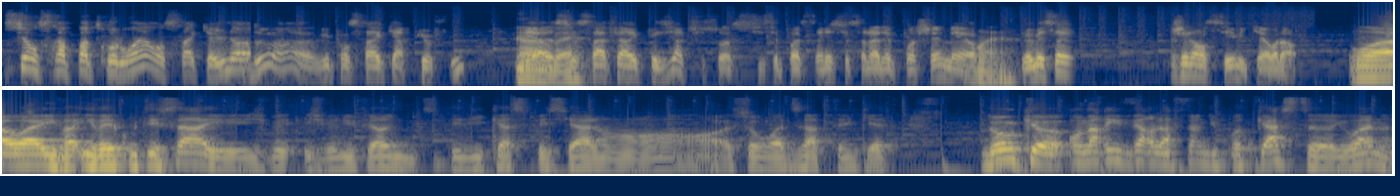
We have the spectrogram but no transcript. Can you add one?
si on sera pas trop loin, on sera qu'à une heure deux, hein, vu qu'on sera à Carquefou. Mais ah, euh, bah. ce sera à faire avec plaisir, que ce soit, si c'est pas cette année, ce sera l'année prochaine. Mais euh, le message, j'ai lancé, Mika, voilà. Ouais, ouais, il va, il va écouter ça et je vais, je vais lui faire une petite dédicace spéciale en, sur WhatsApp, t'inquiète. Donc, euh, on arrive vers la fin du podcast, Johan.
